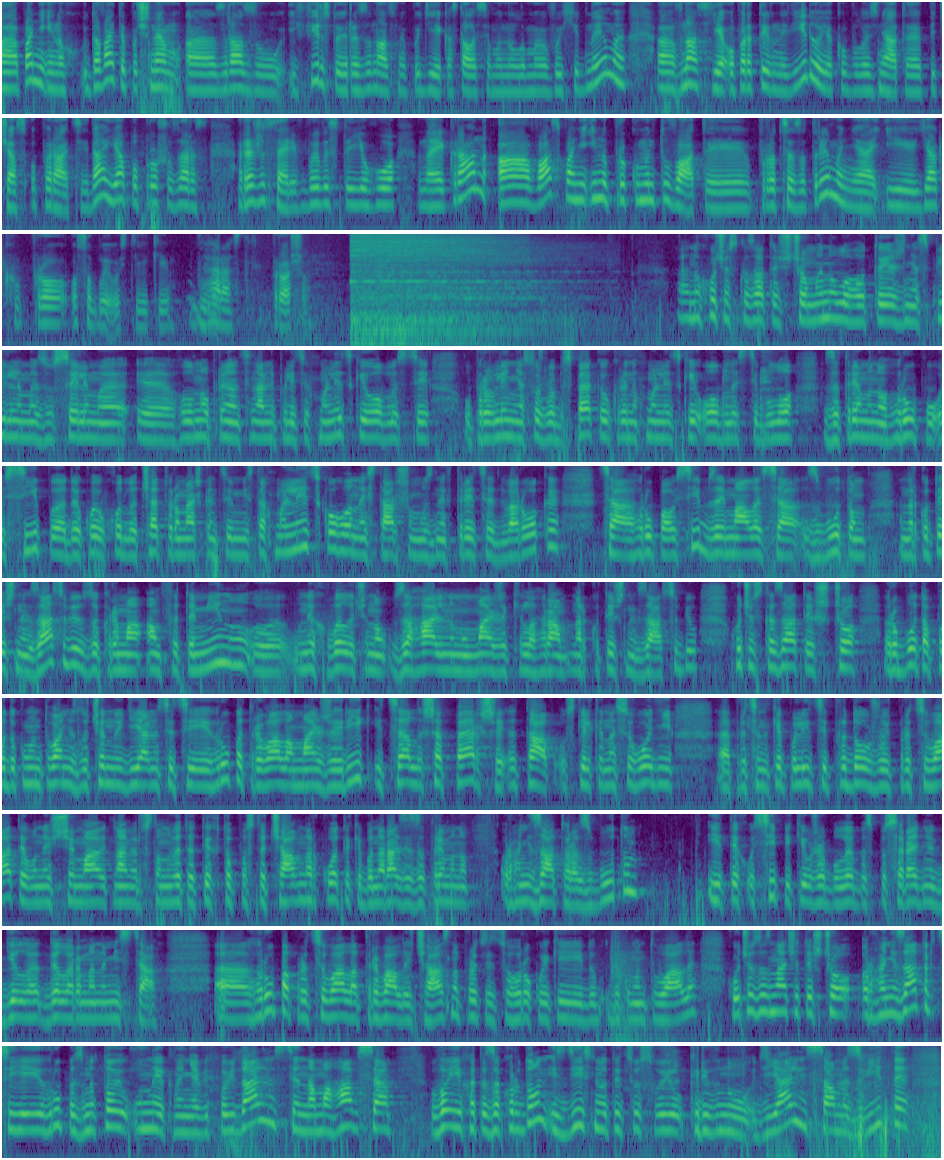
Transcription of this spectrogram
Е, Пані Інно, давайте почнемо е, зразу ефір з тої резонансної події, яка сталася минулими вихідними. Е, В нас є оперативне відео, яке було знято під час операції. Я попрошу зараз режисерів вивести його на екран, а вас, пані Інно, прокоментувати про це затримання і як про особливості, які були. Гаразд. Прошу. Ну, хочу сказати, що минулого тижня спільними зусиллями е, головного управління національної поліції в Хмельницькій області, управління служби безпеки України в Хмельницькій області було затримано групу осіб, е, до якої входило четверо мешканців міста Хмельницького. Найстаршому з них 32 роки. Ця група осіб займалася збутом наркотичних засобів, зокрема амфетаміну. Е, У них вилучено в загальному майже кілограм наркотичних засобів. Хочу сказати, що робота по документуванню злочинної діяльності цієї групи тривала майже рік, і це лише перший етап, оскільки на сьогодні е, працівники поліції продовжують працювати. Вони ще мають намір встановити тих, хто постачав наркотики, бо наразі затримано організатора збуту і тих осіб, які вже були безпосередньо дилерами на місцях. Е, Група працювала тривалий час на протязі цього року, який її до- документували. Хочу зазначити, що організатор цієї групи з метою уникнення відповідальності намагався виїхати за кордон і здійснювати цю свою керівну діяльність саме звідти.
